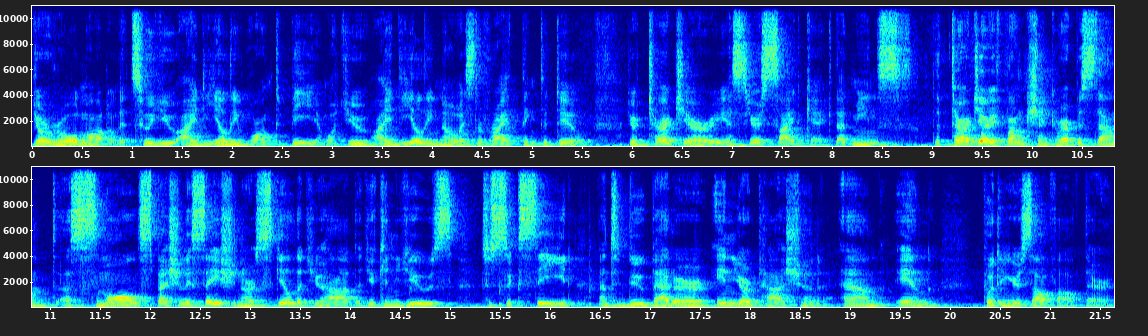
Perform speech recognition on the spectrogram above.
your role model, it's who you ideally want to be and what you ideally know is the right thing to do. Your tertiary is your sidekick. That means the tertiary function can represent a small specialization or skill that you have that you can use to succeed and to do better in your passion and in putting yourself out there.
